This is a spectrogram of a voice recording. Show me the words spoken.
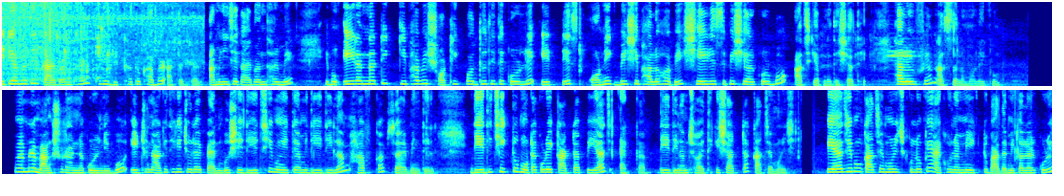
এটি আমাদের গাইবান্ধার খুবই বিখ্যাত খাবার আটার ডাল। আমি নিজে গাইবান্ধার মেয়ে এবং এই রান্নাটি কীভাবে সঠিক পদ্ধতিতে করলে এর টেস্ট অনেক বেশি ভালো হবে সেই রেসিপি শেয়ার করব আজকে আপনাদের সাথে। হ্যালো ফ্রেন্ড আসসালামু আলাইকুম। আমরা মাংস রান্না করে নেব। এর জন্য আগে থেকে চুলায় প্যান বসিয়ে দিয়েছি এবং এতে আমি দিয়ে দিলাম হাফ কাপ সয়াবিন তেল। দিয়ে দিচ্ছি একটু মোটা করে কাটা পেঁয়াজ, এক কাপ। দিয়ে দিলাম ছয় থেকে সাতটা কাঁচামরিচ। পেঁয়াজ এবং কাঁচামরিচগুলোকে এখন আমি একটু বাদামি কালার করে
